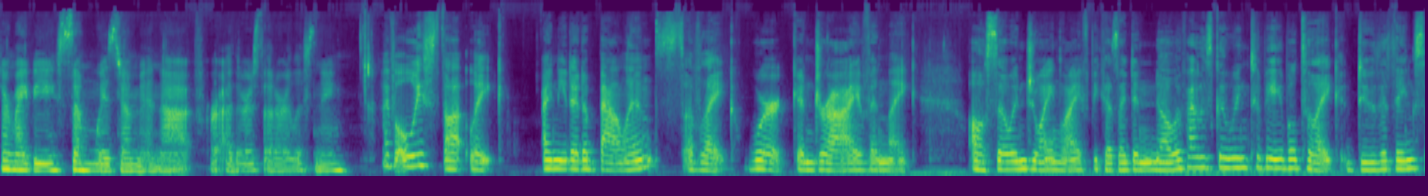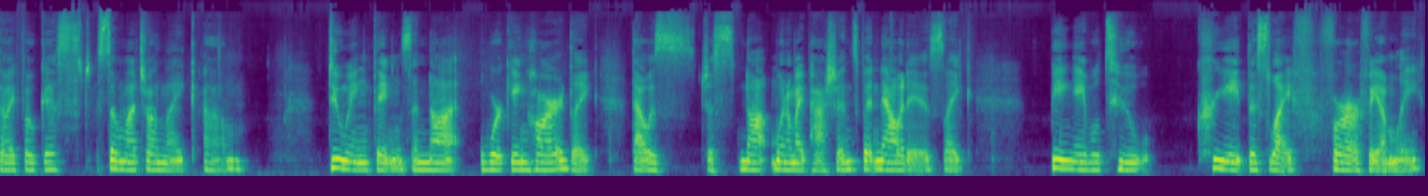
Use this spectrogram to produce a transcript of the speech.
there might be some wisdom in that for others that are listening. i've always thought like i needed a balance of like work and drive and like also enjoying life because i didn't know if i was going to be able to like do the things so i focused so much on like um doing things and not working hard like that was just not one of my passions but now it is like being able to create this life for our family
